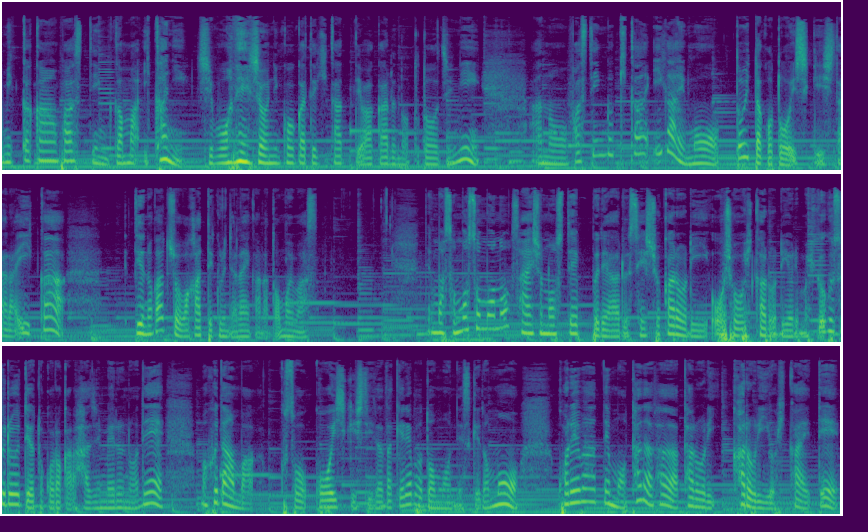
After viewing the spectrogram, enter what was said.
3日間ファスティングが、まあ、いかに脂肪燃焼に効果的かって分かるのと同時にあのファスティング期間以外もどういったことを意識したらいいかっていうのがちょっと分かってくるんじゃないかなと思います。でまあ、そもそもの最初のステップである摂取カロリーを消費カロリーよりも低くするっていうところから始めるので、まあ、普段はそうこう意識していただければと思うんですけどもこれはでもただただカロリーカロリーを控えて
